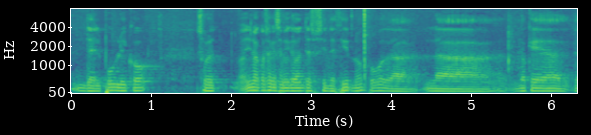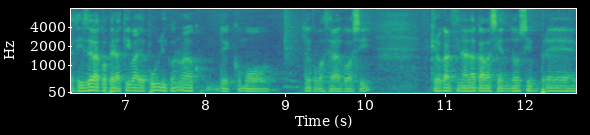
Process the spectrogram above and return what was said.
del público, sobre, hay una cosa que se me quedó antes sin decir, ¿no? Un poco la, la, lo que decís de la cooperativa de público, ¿no? De cómo, de cómo hacer algo así. Creo que al final acaba siendo siempre,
